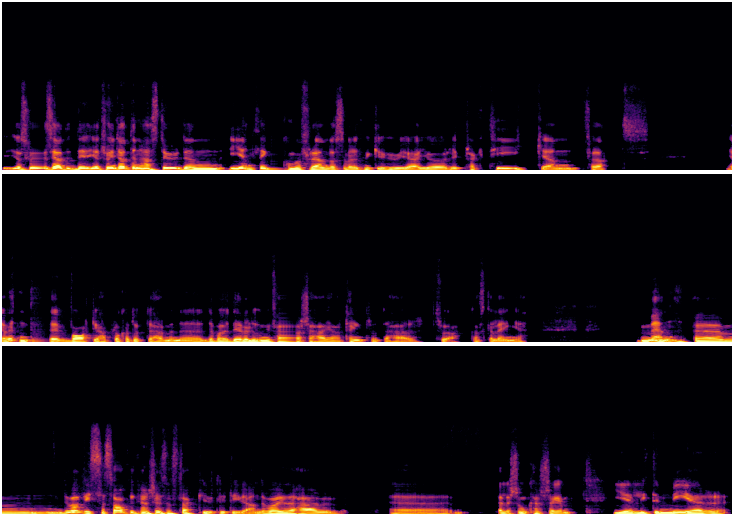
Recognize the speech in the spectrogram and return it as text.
jag skulle säga att det, jag tror inte att den här studien egentligen kommer förändra så väldigt mycket hur jag gör i praktiken för att jag vet inte vart jag har plockat upp det här men eh, det, var, det är väl ungefär så här jag har tänkt runt det här tror jag ganska länge. Men um, det var vissa saker kanske som stack ut lite grann. Det var ju det här, uh, eller som kanske ger lite mer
